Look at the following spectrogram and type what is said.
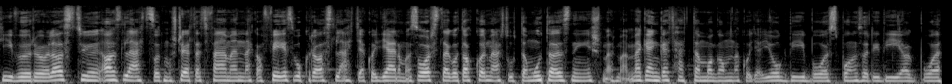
kívülről. Az, tűn, az látszott, most érted, felmennek a Facebookra, azt látják, hogy járom az országot, akkor már tudtam utazni is, mert már megengedhettem magamnak, hogy a jogdíjból, szponzori díjakból,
